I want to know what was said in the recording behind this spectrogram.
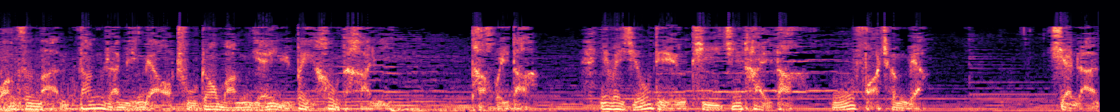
王孙满当然明了楚庄王言语背后的含义，他回答：“因为九鼎体积太大，无法称量。”显然，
